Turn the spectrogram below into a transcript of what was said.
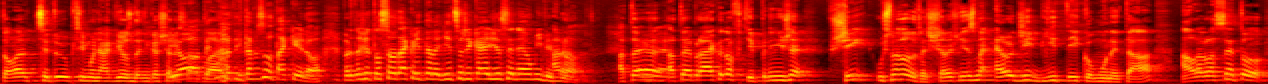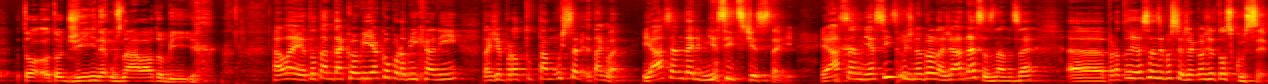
tohle cituju přímo nějakého Zdeňka 60 Jo, let. ty, ty tam jsou taky, no. Protože to jsou takový ty lidi, co říkají, že se neumí vybrat. Ano. A to, je, Takže- a to je právě jako to vtipný, že vši, už jsme to řešili, všichni jsme LGBT komunita, ale vlastně to, to, to G neuznává to B. Hele, je to tam takový jako promíchaný, takže proto tam už jsem, takhle, já jsem teď měsíc čistý. Já jsem měsíc už nebyl na žádné seznamce, uh, protože jsem si prostě řekl, že to zkusím.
